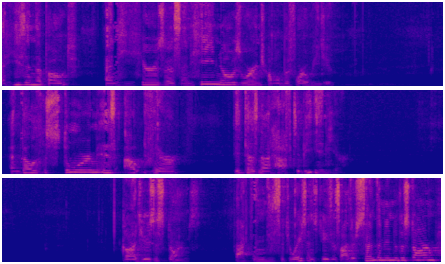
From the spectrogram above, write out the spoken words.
that He's in the boat and He hears us and He knows we're in trouble before we do. And though the storm is out there, it does not have to be in here. God uses storms. In fact, in these situations, Jesus either sent them into the storm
